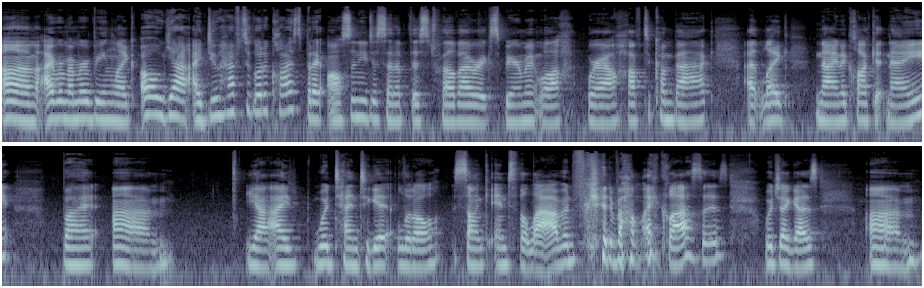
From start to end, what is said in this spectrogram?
Um, I remember being like, oh, yeah, I do have to go to class, but I also need to set up this 12 hour experiment where I'll, where I'll have to come back at like 9 o'clock at night. But um, yeah, I would tend to get a little sunk into the lab and forget about my classes, which I guess um,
